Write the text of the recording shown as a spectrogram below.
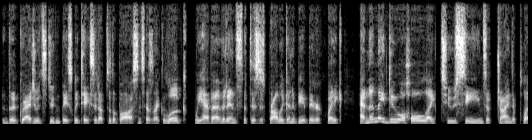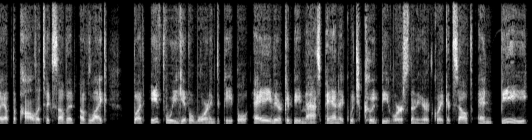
the graduate student basically takes it up to the boss and says like, "Look, we have evidence that this is probably going to be a bigger quake." And then they do a whole like two scenes of trying to play up the politics of it of like, but if we give a warning to people, A, there could be mass panic, which could be worse than the earthquake itself, and B,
